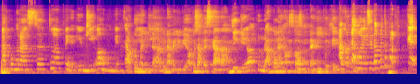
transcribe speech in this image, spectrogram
aku ngerasa tuh apa ya Yu-Gi-Oh mungkin kartu aku main Yu-Gi-Oh. aku nggak main juga aku sampai sekarang JGO aku nggak aku nggak nonton nggak ngikutin. Aku nggak ngoleksi tapi itu per- kayak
